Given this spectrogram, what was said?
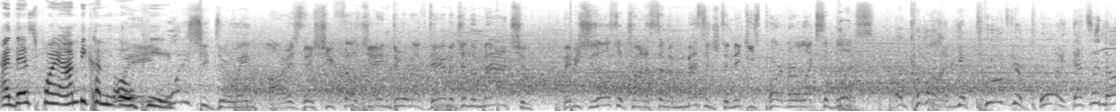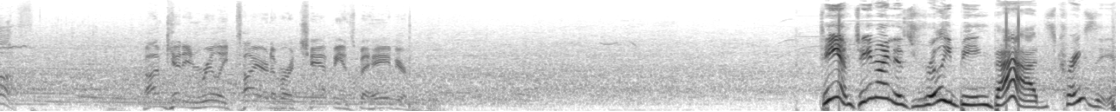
At this point, I'm becoming Wait, OP. what is she doing? Obviously, she felt she didn't do enough damage in the match, and maybe she's also trying to send a message to Nikki's partner, Alexa Bliss. Oh, come on. You proved your point. That's enough. I'm getting really tired of our champion's behavior. Damn, J9 is really being bad. It's crazy.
